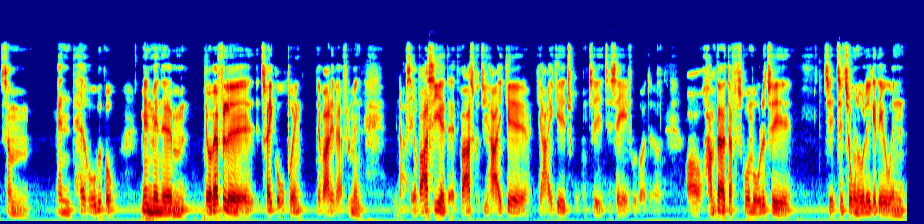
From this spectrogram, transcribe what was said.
som man havde håbet på. Men, men øh, det var i hvert fald øh, tre gode point. Det var det i hvert fald. Men, men altså, jeg vil bare sige, at, at Vasco, de har ikke, øh, de har ikke truppen til, til CA-fodbold. Og, og ham, der, der scorer målet til, til, til 2-0, ikke, det er jo en,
